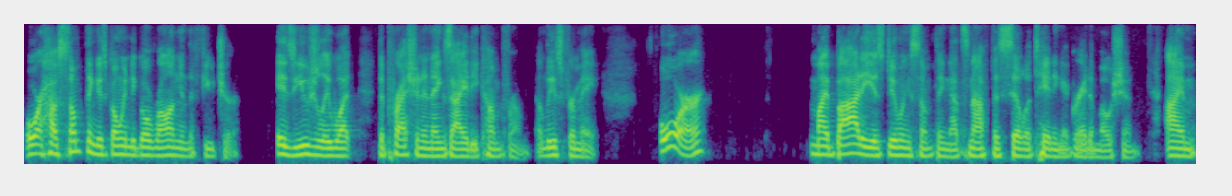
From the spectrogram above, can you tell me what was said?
or how something is going to go wrong in the future is usually what depression and anxiety come from, at least for me. Or my body is doing something that's not facilitating a great emotion. I'm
